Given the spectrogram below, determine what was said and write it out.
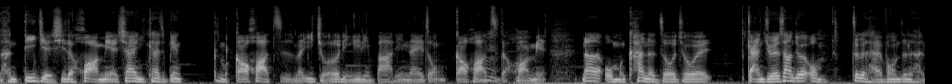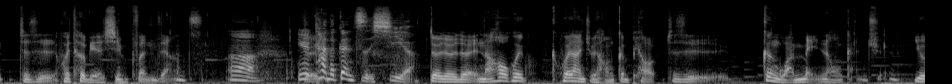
很低解析的画面，现在已经开始变。什么高画质，什么一九二零、一零八零那一种高画质的画面，那我们看了之后就会感觉上就会哦，这个台风真的很就是会特别兴奋这样子。嗯，因为看得更仔细了。对对对，然后会会让你觉得好像更漂，就是更完美那种感觉。尤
